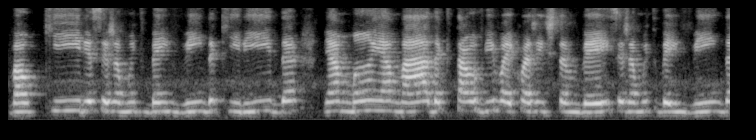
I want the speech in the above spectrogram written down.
Valquíria, seja muito bem-vinda, querida. Minha mãe amada, que está ao vivo aí com a gente também, seja muito bem-vinda.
